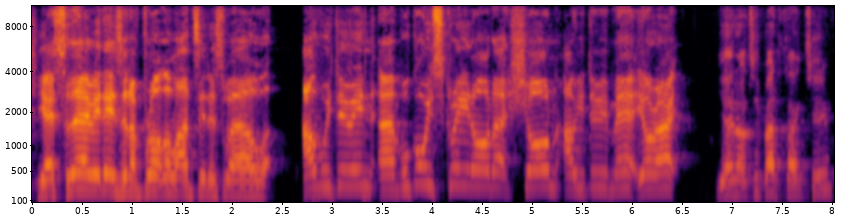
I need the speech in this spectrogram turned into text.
Yeah, so there it is, and I've brought the lads in as well. How we doing? Um, we'll go in screen order. Sean, how you doing, mate? You all right? Yeah, not too bad, thanks you.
